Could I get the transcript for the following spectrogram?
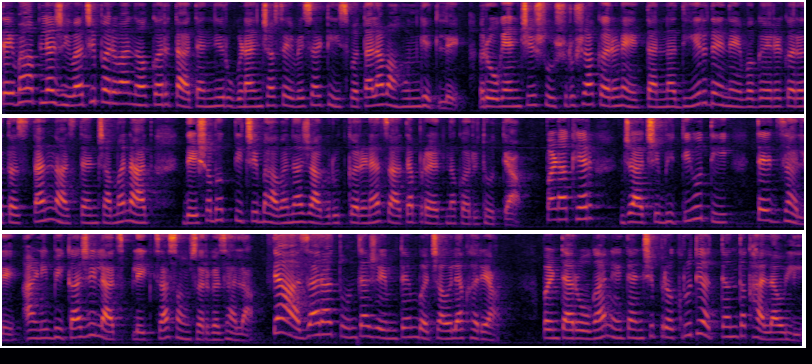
तेव्हा आपल्या जीवाची पर्वा न करता त्यांनी रुग्णांच्या सेवेसाठी स्वतःला वाहून घेतले. रोग्यांची शुश्रूषा करणे त्यांना धीर देणे वगैरे करत असतानाच त्यांच्या मनात देशभक्तीची भावना जागृत करण्याचा त्या प्रयत्न करीत होत्या. पण अखेर ज्याची भीती होती तेच झाले आणि भिकाजीलाच प्लेगचा संसर्ग झाला. त्या आजारातून त्या जेमतेम बचावल्या खऱ्या पण त्या रोगाने त्यांची प्रकृती अत्यंत खालावली.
